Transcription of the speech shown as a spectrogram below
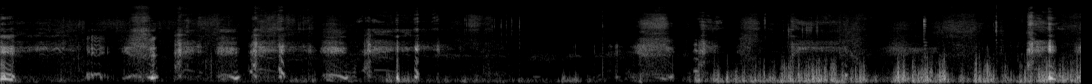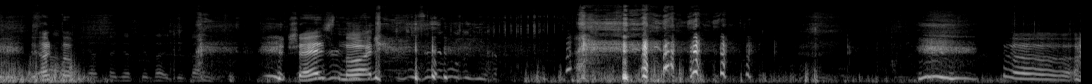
Як там? Я сьогодні скидаю тікаю. 6-0. Їздити не буду їхати. О.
